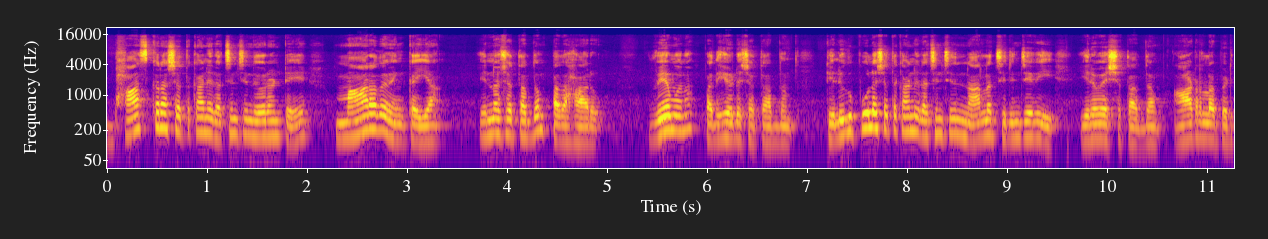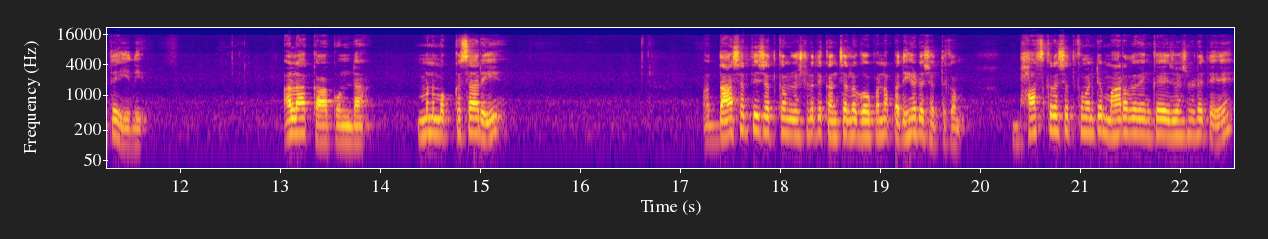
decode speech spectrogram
భాస్కర శతకాన్ని రచించింది ఎవరంటే మారద వెంకయ్య. ఎన్నో శతాబ్దం పదహారు. వేమన పదిహేడు శతాబ్దం. తెలుగు పూల శతకాన్ని రచించింది నార్ల చిరంజీవి ఇరవై శతాబ్దం. ఆర్డర్లో పెడితే ఇది. అలా కాకుండా మనం ఒక్కసారి దాశరథి శతకం చూసినట్టయితే కంచెల గోపన్న పదిహేడు శతకం. భాస్కర శతకం అంటే మారద వెంకయ్య చూసినట్టయితే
